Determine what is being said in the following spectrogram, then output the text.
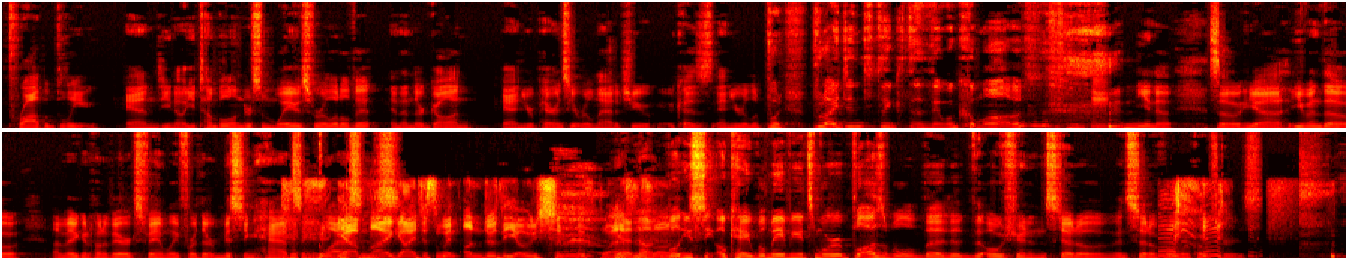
probably. And you know, you tumble under some waves for a little bit, and then they're gone. and your parents get real mad at you because and you're like but but i didn't think that they would come off mm. you know so yeah even though i'm making fun of eric's family for their missing hats and glasses. Yeah, my guy just went under the ocean with glasses. yeah no on. well you see okay well maybe it's more plausible the the, the ocean instead of instead of roller coasters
